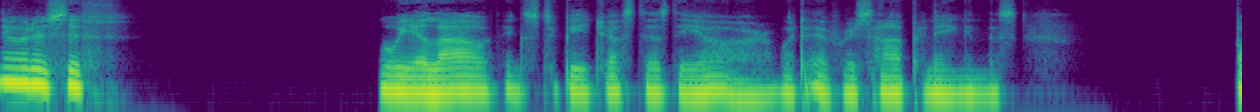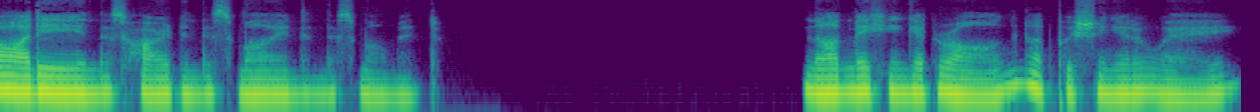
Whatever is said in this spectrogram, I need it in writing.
Notice if we allow things to be just as they are, whatever is happening in this body, in this heart, in this mind, in this moment. Not making it wrong, not pushing it away,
